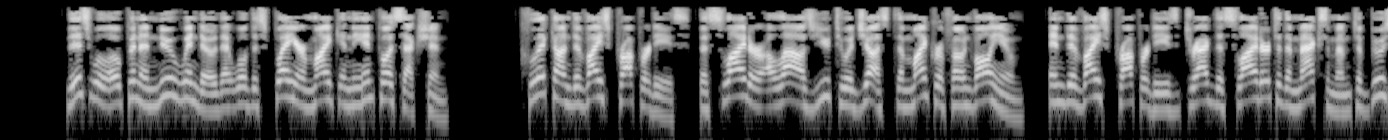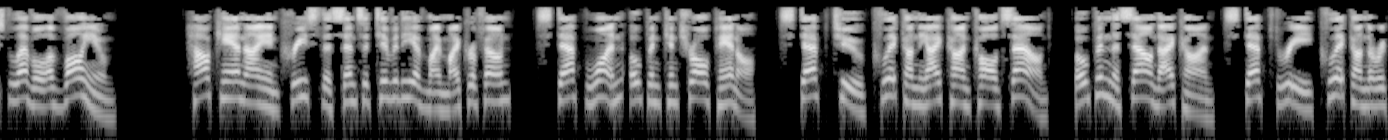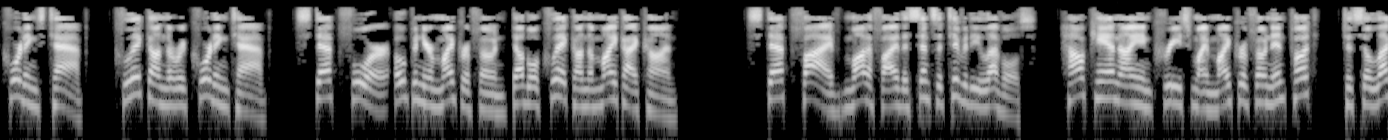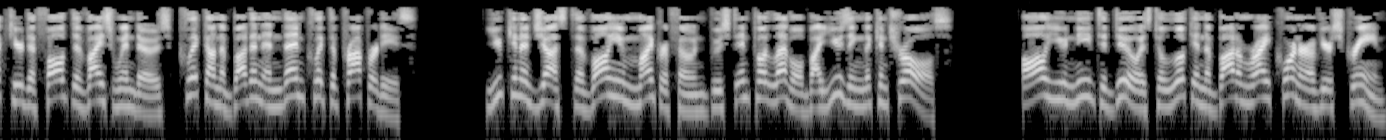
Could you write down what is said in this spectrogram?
This will open a new window that will display your mic in the input section. Click on Device Properties. The slider allows you to adjust the microphone volume. In Device Properties, drag the slider to the maximum to boost level of volume. How can I increase the sensitivity of my microphone? Step 1. Open Control Panel. Step 2. Click on the icon called Sound. Open the sound icon. Step 3. Click on the Recordings tab. Click on the Recording tab. Step 4. Open your microphone. Double click on the mic icon. Step 5. Modify the sensitivity levels. How can I increase my microphone input? To select your default device windows, click on the button and then click the properties. You can adjust the volume microphone boost input level by using the controls. All you need to do is to look in the bottom right corner of your screen.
